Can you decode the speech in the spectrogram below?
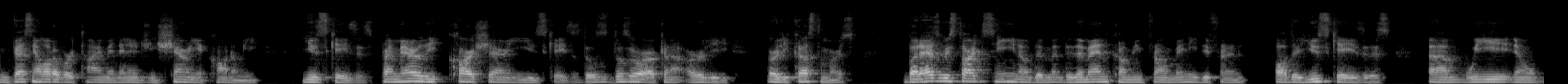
investing a lot of our time and energy in sharing economy use cases, primarily car sharing use cases. Those those are our kind of early early customers. But as we start seeing, you know, the, the demand coming from many different other use cases, um, we you know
